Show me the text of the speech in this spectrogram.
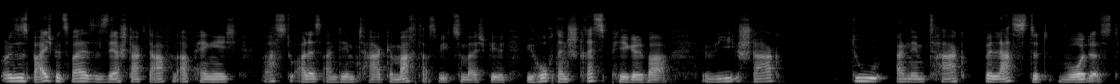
und es ist beispielsweise sehr stark davon abhängig, was du alles an dem Tag gemacht hast, wie zum Beispiel, wie hoch dein Stresspegel war, wie stark du an dem Tag belastet wurdest,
